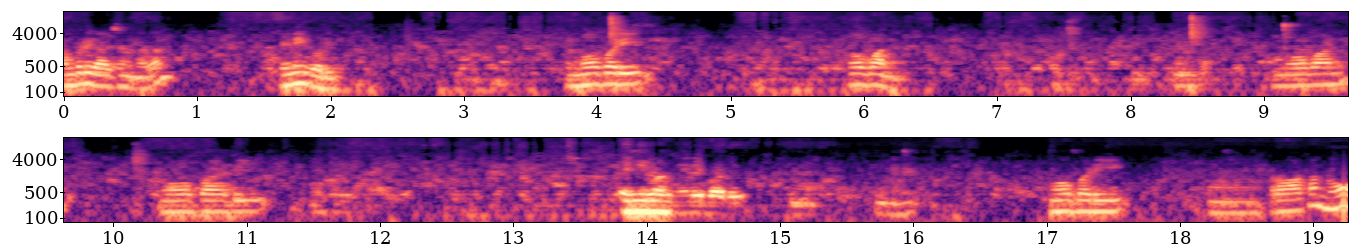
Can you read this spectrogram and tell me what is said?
సంబడి రాశాను కదా. Anybody nobody no one no one nobody anyone anybody nobody తర్వాత నో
